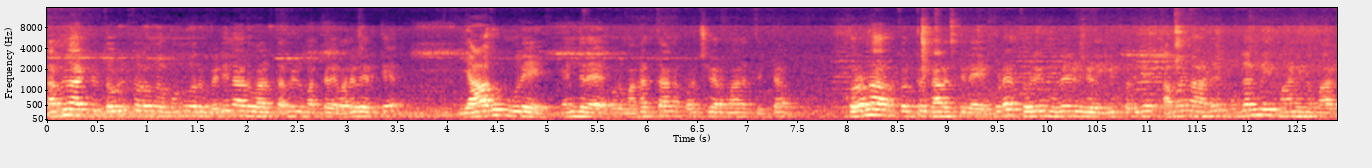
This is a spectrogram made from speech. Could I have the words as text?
தமிழ்நாட்டில் தொழில் தொடங்க முன்வரும் வெளிநாடு வாழ் தமிழ் மக்களை வரவேற்க யாரும் ஊரே என்கிற ஒரு மகத்தான புரட்சிகரமான திட்டம். கொரோனா தொற்று காலத்திலே கூட தொழில் முதலீடுகளை ஈர்ப்பதிலே தமிழ்நாடு முதன்மை மாநிலமாக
